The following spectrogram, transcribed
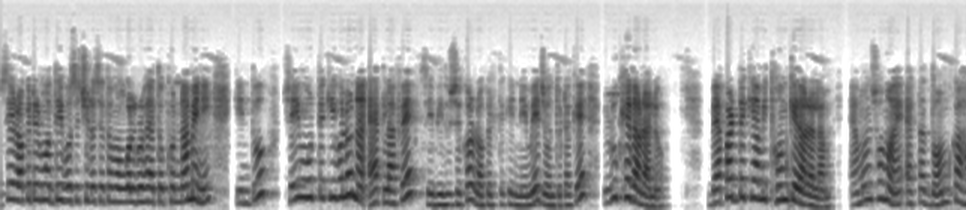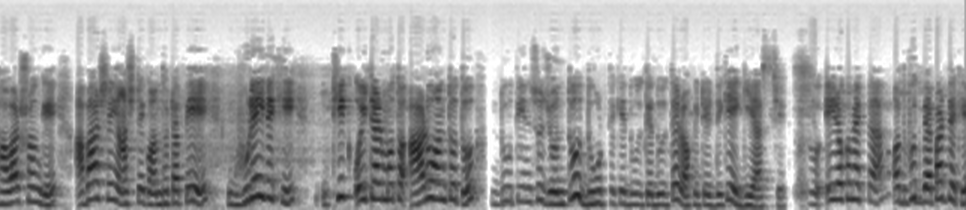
সে রকেটের মধ্যেই বসেছিল, সে তো মঙ্গল গ্রহে এতক্ষণ নামেনি। কিন্তু সেই মুহূর্তে কি হলো না, এক লাফে সেই বিধুশেখর রকেট থেকে নেমে জন্তুটাকে রুখে দাঁড়াল। ব্যাপার দেখে আমি থমকে দাঁড়ালাম। এমন সময় একটা দমকা হাওয়ার সঙ্গে আবার সেই আঁশটে গন্ধটা পেয়ে ঘুরেই দেখি ঠিক ওইটার মতো আরও অন্তত দু তিনশো জন্তু দূর থেকে দুলতে দুলতে রকেটের দিকে এগিয়ে আসছে। তো এইরকম একটা অদ্ভুত ব্যাপার দেখে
